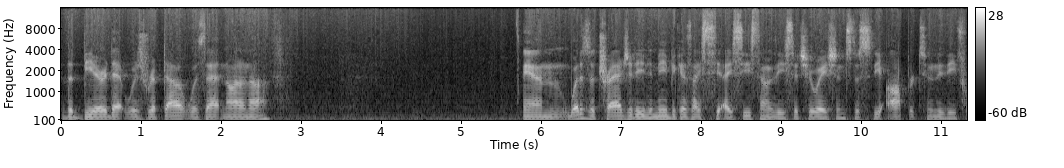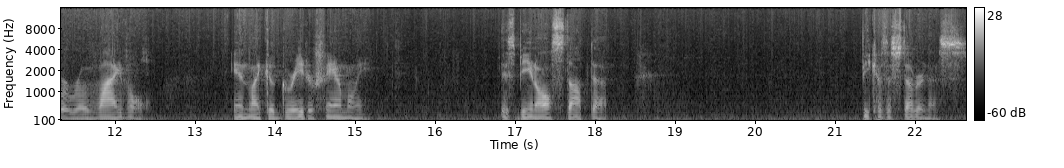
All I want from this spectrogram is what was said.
the beard that was ripped out, was that not enough? And what is a tragedy to me, because I see, I see some of these situations, just the opportunity for revival in like a greater family is being all stopped up because of stubbornness.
